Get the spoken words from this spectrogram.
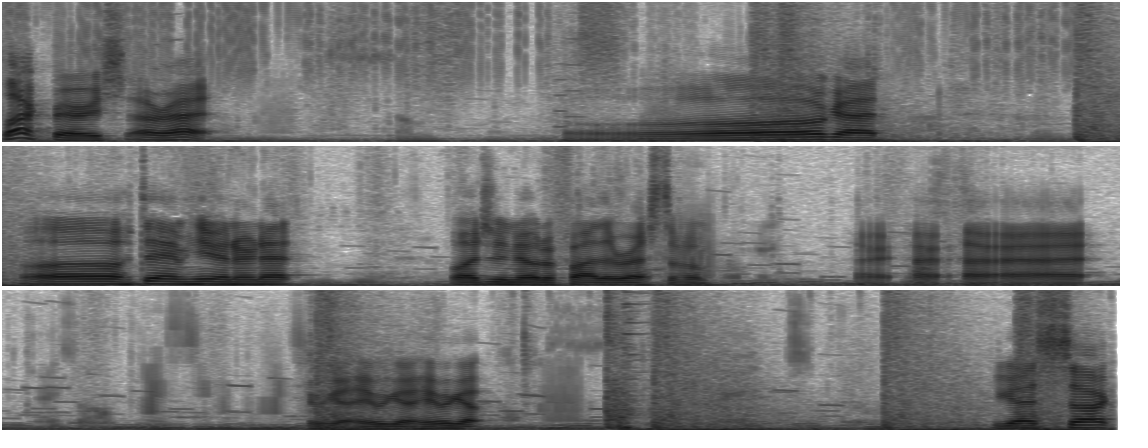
Blackberries. All right. Oh god. Oh damn you internet. Why'd you notify the rest of them? All right, all right, all right, all right. Here we go. Here we go. Here we go. You guys suck.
